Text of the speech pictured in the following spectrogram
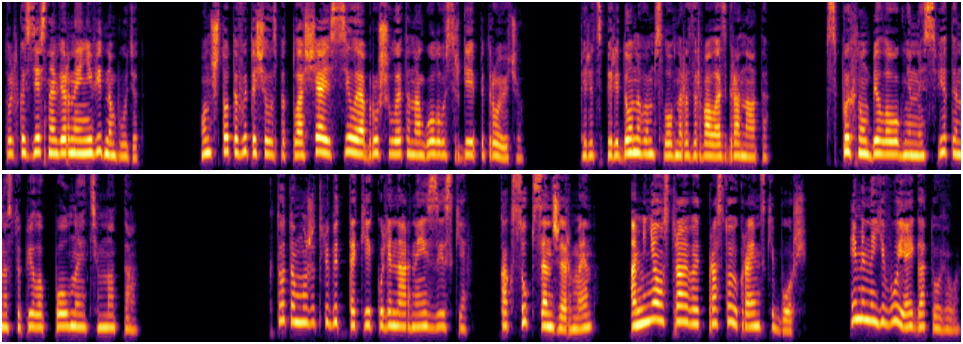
Только здесь, наверное, не видно будет. Он что-то вытащил из-под плаща и с силой обрушил это на голову Сергею Петровичу. Перед Спиридоновым словно разорвалась граната. Вспыхнул белоогненный свет, и наступила полная темнота. Кто-то, может, любит такие кулинарные изыски, как суп Сен-Жермен, а меня устраивает простой украинский борщ. Именно его я и готовила.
